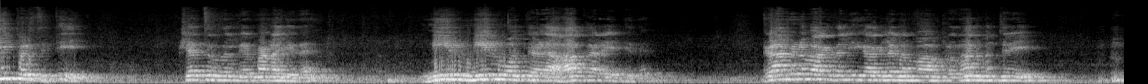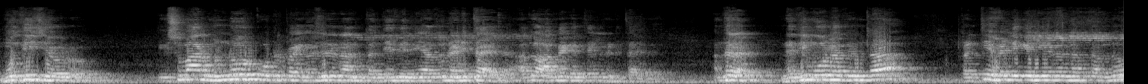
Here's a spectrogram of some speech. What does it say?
ಈ ಪರಿಸ್ಥಿತಿ ಕ್ಷೇತ್ರದಲ್ಲಿ ನಿರ್ಮಾಣ ಆಗಿದೆ. ನೀರು ನೀರು ಅಂತೇಳಿ ಆಹಾರ ಎತ್ತಿದೆ. ಗ್ರಾಮೀಣ ಭಾಗದಲ್ಲಿ ಈಗಾಗಲೇ ನಮ್ಮ ಪ್ರಧಾನಮಂತ್ರಿ ಮೋದಿಜಿಯವರು ಈಗ ಸುಮಾರು ಮುನ್ನೂರು ಕೋಟಿ ರೂಪಾಯಿ ಯೋಜನೆ ನಾನು ತಂದಿದ್ದೀನಿ, ಅದು ನಡೀತಾ ಇದೆ. ಅದು ಆಮೇಗತೆಯಲ್ಲಿ ನಡೀತಾ ಇದೆ. ಅಂದ್ರೆ ನದಿ ಮೂಲದಿಂದ ಪ್ರತಿ ಹಳ್ಳಿಗೆ ನೀರನ್ನು ತಂದು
